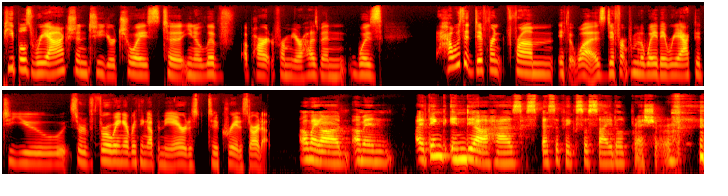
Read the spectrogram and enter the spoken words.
people's reaction to your choice to you know live apart from your husband was how was it different from if it was different from the way they reacted to you sort of throwing everything up in the air to, to create a startup? Oh my god. I mean i think india has specific societal pressure.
